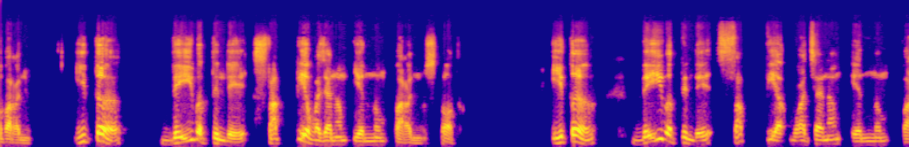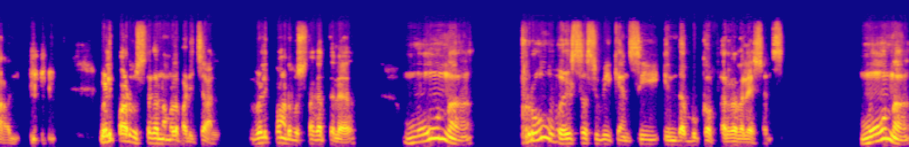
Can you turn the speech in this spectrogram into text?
പറഞ്ഞു. ഇത് ദൈവത്തിന്റെ സത്യവചനം എന്നും പറഞ്ഞു. സ്തോത്രം. ഇത് ദൈവത്തിന്റെ സത്യവചനം എന്നും പറഞ്ഞു. വെളിപ്പാട് പുസ്തകം നമ്മൾ പഠിച്ചാൽ വെളിപ്പാട് പുസ്തകത്തിൽ മൂന്ന് true verses we can see in the book of revelations മൂന്ന്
